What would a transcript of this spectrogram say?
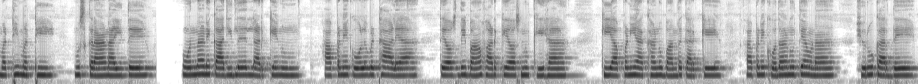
ਮੱਠੀ ਮੱਠੀ ਮੁਸਕਰਾਣ ਆਈ ਤੇ ਉਹਨਾਂ ਨੇ ਕਾਜੀ ਦੇ ਲੜਕੇ ਨੂੰ ਆਪਣੇ ਕੋਲ ਬਿਠਾ ਲਿਆ ਤੇ ਉਸ ਦੀ ਬਾਹ ਫੜ ਕੇ ਉਸ ਨੂੰ ਕਿਹਾ ਕਿ ਆਪਣੀਆਂ ਅੱਖਾਂ ਨੂੰ ਬੰਦ ਕਰਕੇ ਆਪਣੇ ਖੁਦਾ ਨੂੰ ਧਿਆਉਣਾ ਸ਼ੁਰੂ ਕਰ ਦੇ।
